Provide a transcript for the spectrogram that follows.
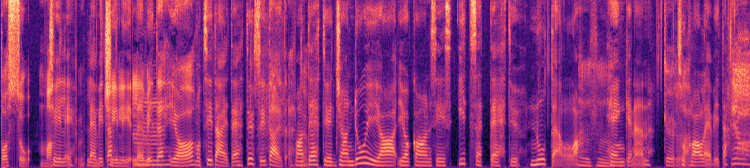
possu chili levite, chili levite mm. joo. Mutta sitä ei tehty. Sitä ei tehty. Vaan tehty janduja, joka on siis itse tehty Nutella mm-hmm. henkinen Kyllä. suklaalevite. Joo.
